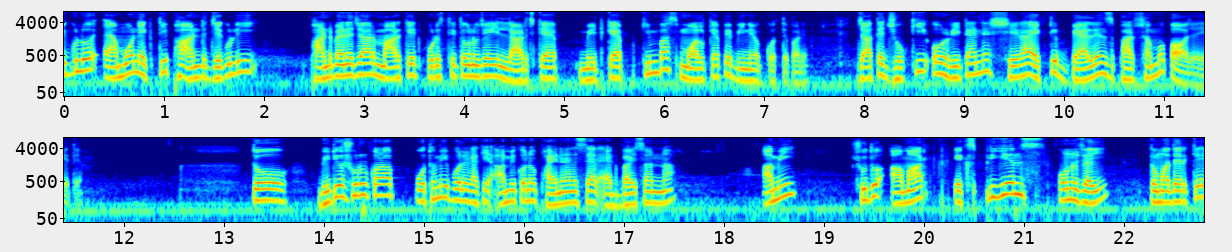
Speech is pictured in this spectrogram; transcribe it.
এগুলো এমন একটি ফান্ড যেগুলি ফান্ড ম্যানেজার মার্কেট পরিস্থিতি অনুযায়ী লার্জ ক্যাপ, মিড ক্যাপ কিংবা স্মল ক্যাপে বিনিয়োগ করতে পারে, যাতে ঝুঁকি ও রিটার্নের সেরা একটি ব্যালেন্স ভারসাম্য পাওয়া যায় এতে। তো ভিডিও শুরু করা প্রথমেই বলে রাখি, আমি কোনো ফাইন্যান্সিয়াল অ্যাডভাইসার না। আমি শুধু আমার এক্সপিরিয়েন্স অনুযায়ী তোমাদেরকে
